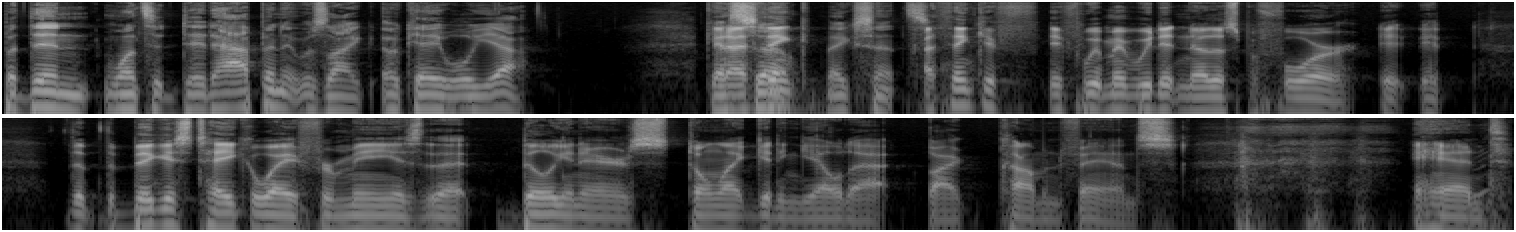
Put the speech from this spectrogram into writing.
But then once it did happen, it was like, okay, well, yeah. And I so. think makes sense. I think if if we maybe we didn't know this before, it, it the the biggest takeaway for me is that billionaires don't like getting yelled at by common fans. and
